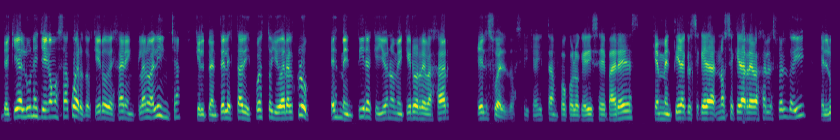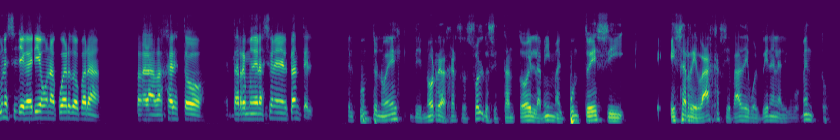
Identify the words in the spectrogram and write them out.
de aquí al lunes llegamos a acuerdo, quiero dejar en claro al hincha que el plantel está dispuesto a ayudar al club. Es mentira que yo no me quiero rebajar el sueldo. Así que ahí está un poco lo que dice Paredes, que es mentira que no se quiera rebajar el sueldo y el lunes se llegaría a un acuerdo para, para bajar esto, esta remuneración en el plantel. El punto no es de no rebajarse el sueldo, si están todos en la misma. El punto es si esa rebaja se va a devolver en algún momento.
